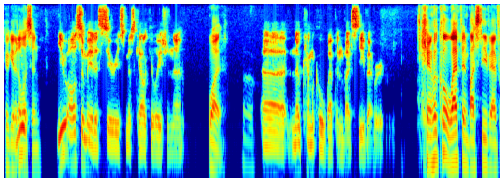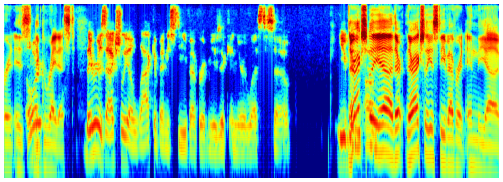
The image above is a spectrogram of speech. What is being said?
go give it a listen. You also made a serious miscalculation though. What? Oh. Uh, no chemical weapon by Steve Everett. Chemical Weapon by Steve Everett is Or- the greatest. There is actually a lack of any Steve Everett music in your list, so you've There actually, yeah, there there actually is Steve Everett in the uh,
